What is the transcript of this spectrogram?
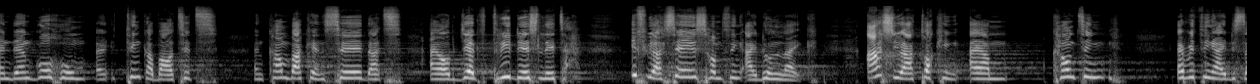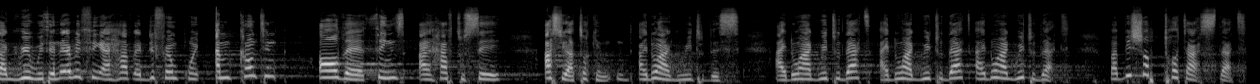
and then go home and think about it and come back and say that I object three days later. If you are saying something I don't like, as you are talking, I am counting everything I disagree with and everything I have a different point. I'm counting all the things I have to say as you are talking. I don't agree to this. I don't agree to that. I don't agree to that. I don't agree to that. But Bishop taught us that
